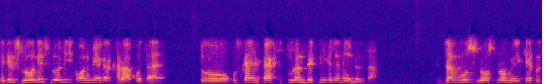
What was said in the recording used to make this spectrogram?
लेकिन स्लोली स्लोली इकोनॉमी अगर खराब होता है तो उसका इम्पैक्ट तुरंत देखने के लिए नहीं मिलता। जब वो स्लो स्लो मिलके कुछ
